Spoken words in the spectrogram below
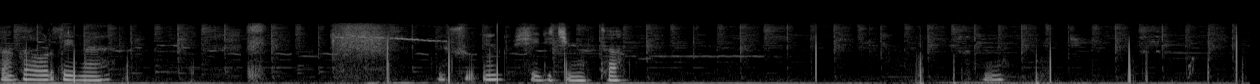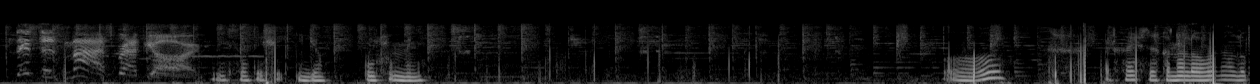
Kanka oradayım ha. Şu en köşeye geçeyim hatta. Neyse ateş etmeyeceğim. Bulsun beni. Oo. Arkadaşlar kanala abone olup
